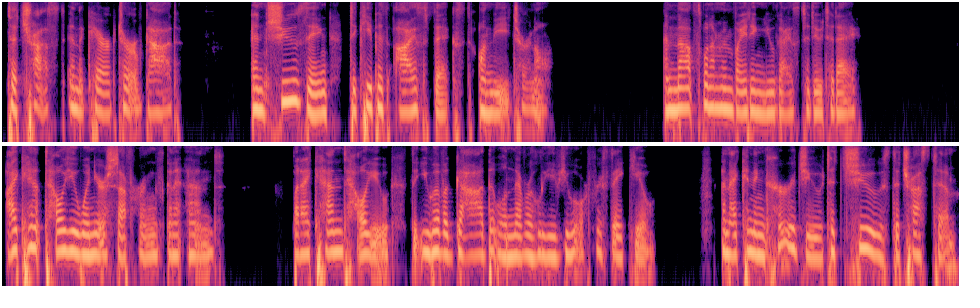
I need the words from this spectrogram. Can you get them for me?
to trust in the character of God and choosing to keep his eyes fixed on the eternal. And that's what I'm inviting you guys to do today. I can't tell you when your suffering is going to end, but I can tell you that you have a God that will never leave you or forsake you. And I can encourage you to choose to trust Him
